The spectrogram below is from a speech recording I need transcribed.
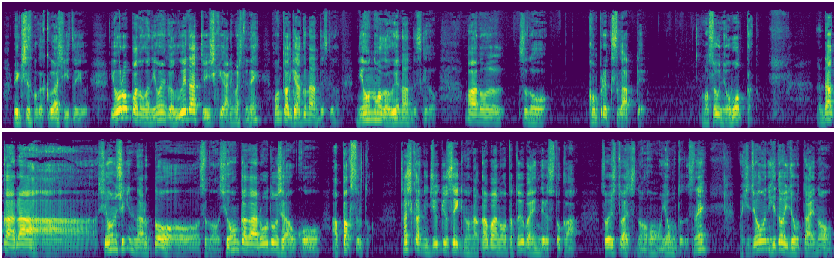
歴史の方が詳しいというヨーロッパの方が日本よりか上だっていう意識がありましてね本当は逆なんですけど日本の方が上なんですけどまああのそのコンプレックスがあって、まあ、そういうふうに思ったと。だから資本主義になるとその資本家が労働者をこう圧迫すると確かに19世紀の半ばの例えばエンゲルスとかそういう人たちの本を読むとですね非常にひどい状態の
